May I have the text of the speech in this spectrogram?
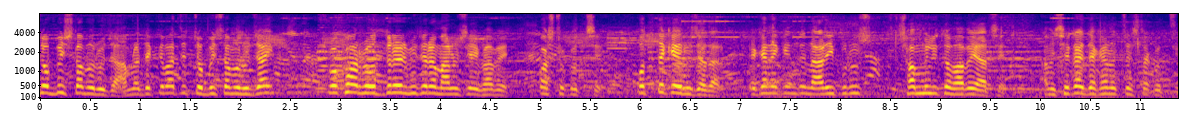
চব্বিশতম রোজা, আমরা দেখতে পাচ্ছি চব্বিশতম রোজায় প্রখর রৌদ্রের ভিতরে মানুষ এইভাবে কষ্ট করছে। প্রত্যেকেই রোজাদার। এখানে কিন্তু নারী পুরুষ সম্মিলিতভাবে আছে। আমি সেটাই দেখানোর চেষ্টা করছি।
